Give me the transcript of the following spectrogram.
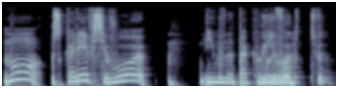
ну, скорее всего, именно так и И было. вот, вот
